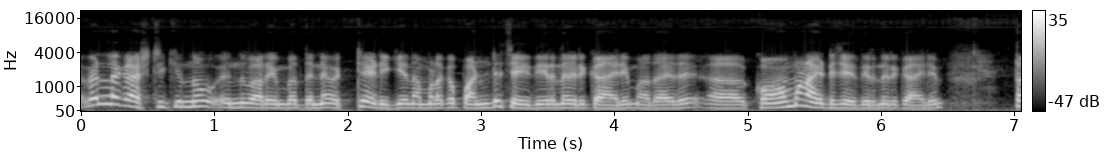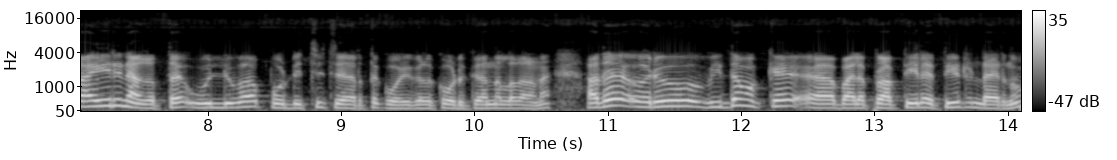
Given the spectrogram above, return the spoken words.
വെള്ളം കാഷ്ടിക്കുന്നു എന്ന് പറയുമ്പോൾ തന്നെ ഒറ്റയടിക്ക് നമ്മളൊക്കെ പണ്ട് ചെയ്തിരുന്ന ഒരു കാര്യം അതായത് കോമൺ ആയിട്ട് ചെയ്തിരുന്ന ഒരു കാര്യം തൈരിനകത്ത് ഉലുവ പൊടിച്ച് ചേർത്ത് കോഴികൾക്ക് കൊടുക്കുക എന്നുള്ളതാണ്. അത് ഒരു വിധമൊക്കെ ഫലപ്രാപ്തിയിൽ എത്തിയിട്ടുണ്ടായിരുന്നു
